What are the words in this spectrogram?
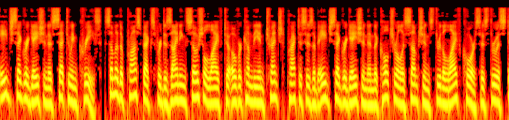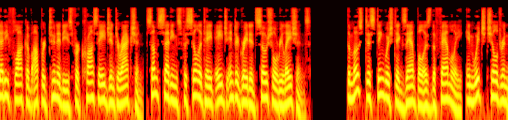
age segregation is set to increase. Some of the prospects for designing social life to overcome the entrenched practices of age segregation and the cultural assumptions through the life course is through a steady flock of opportunities for cross age interaction. Some settings facilitate age integrated social relations. The most distinguished example is the family, in which children,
